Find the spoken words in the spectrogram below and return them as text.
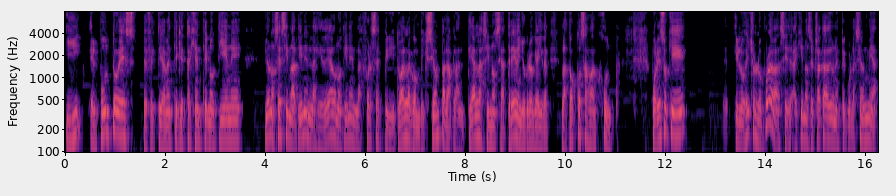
Y el punto es, efectivamente, que esta gente no tiene yo no sé si no tienen las ideas o no tienen la fuerza espiritual, la convicción para plantearlas si no se atreven. Yo creo que hay, las dos cosas van juntas. Por eso que y los hechos lo prueban, aquí no se trata de una especulación mía,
